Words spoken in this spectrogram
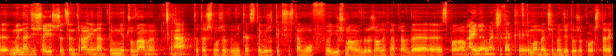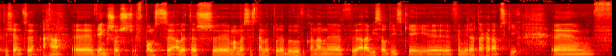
E, My na dzisiaj jeszcze centralnie nad tym nie czuwamy. Aha. To też może wynikać z tego, że tych systemów już mamy wdrożonych naprawdę e, sporo. A ile macie tak? W tym momencie będzie to już około 4000. Aha. E, Większość w Polsce, ale też e, mamy systemy, które były wykonane w Arabii Saudyjskiej, e, w Emiratach Arabskich, e, w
